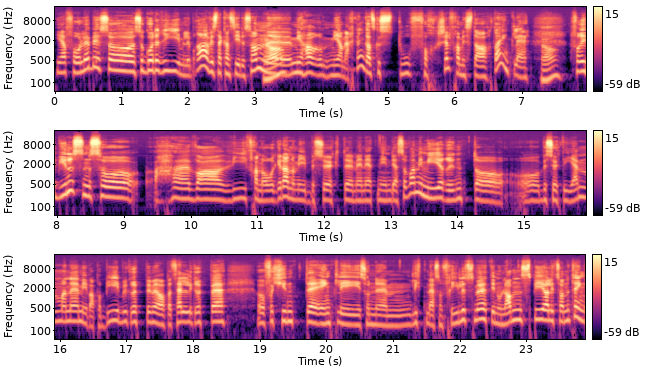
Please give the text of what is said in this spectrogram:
Ja, foreløpig så, så går det rimelig bra, hvis jeg kan si det sånn. Ja. Eh, Vi har, vi har merka en ganske stor forskjell fra vi starta, egentlig. Ja. For i begynnelsen så var vi fra Norge, da når vi besøkte menigheten i India, så var vi mye rundt og, og besøkte hjemmene. Vi var på bibelgruppe, vi var på cellegruppe. Og forkynte egentlig i sånne mm, litt mer sånn friluftsmøte i noen landsbyer, litt sånne ting.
